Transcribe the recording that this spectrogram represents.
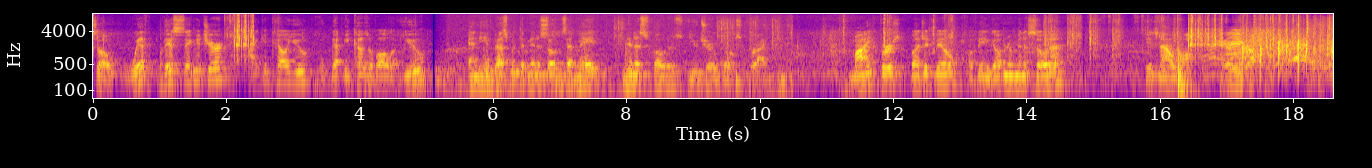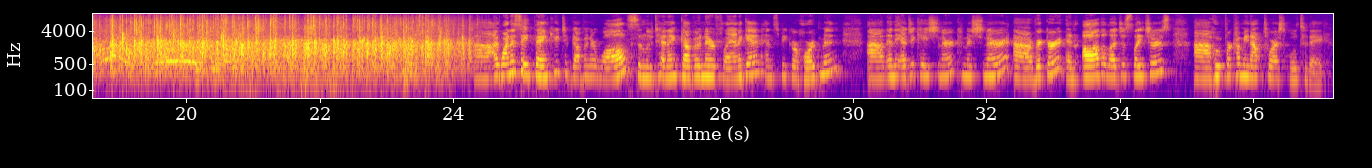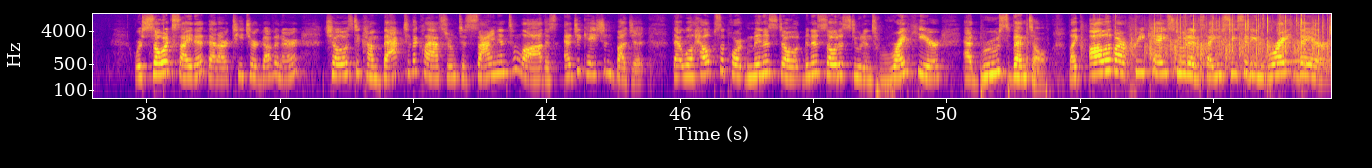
So with this signature, I can tell you that because of all of you and the investment that Minnesotans have made, Minnesota's future looks bright. My first budget bill of being governor of Minnesota is now law. There you go. I want to say thank you to Governor Walz and Lieutenant Governor Flanagan and Speaker Hortman um, and the Educationer Commissioner uh, Ricker and all the legislatures uh, who for coming out to our school today. We're so excited that our teacher governor chose to come back to the classroom to sign into law this education budget that will help support Minnesota, Minnesota students right here at Bruce Vento. Like all of our pre-K students that you see sitting right there.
